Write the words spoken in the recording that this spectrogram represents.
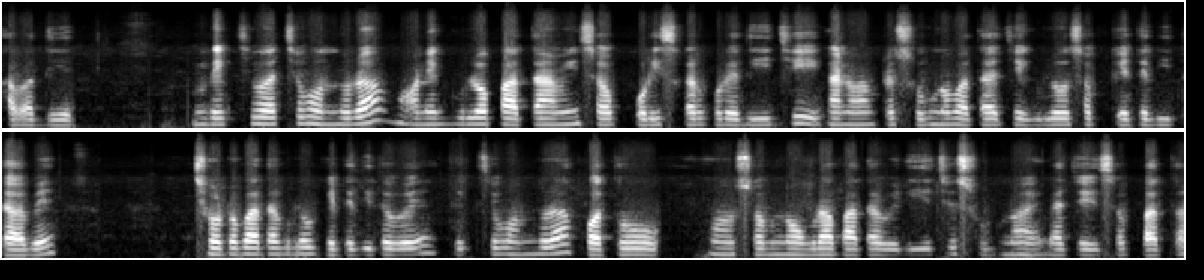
খাবার দিয়ে দেখতে পাচ্ছ বন্ধুরা, অনেকগুলো পাতা আমি সব পরিষ্কার করে দিয়েছি। এখানেও একটা শুকনো পাতা আছে, এগুলো সব কেটে দিতে হবে। ছোট পাতাগুলো কেটে দিতে হবে। দেখছ বন্ধুরা, কত সব নোংরা পাতা বেরিয়েছে, শুকনো হয়ে গেছে এইসব পাতা।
